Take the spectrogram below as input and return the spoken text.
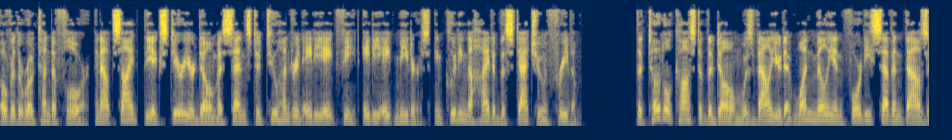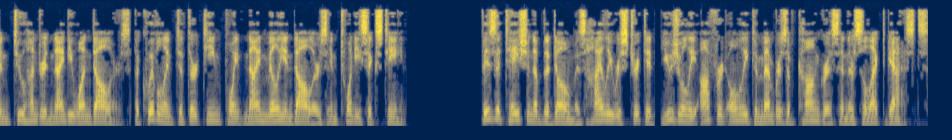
over the rotunda floor, and outside, the exterior dome ascends to 288 feet 88 meters including the height of the Statue of Freedom. The total cost of the dome was valued at $1,047,291 equivalent to $13.9 million in 2016. Visitation of the dome is highly restricted, usually offered only to members of Congress and their select guests.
